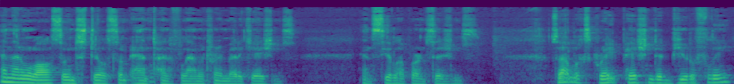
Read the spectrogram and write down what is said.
And then we'll also instill some anti-inflammatory medications and seal up our incisions. So that looks great. Patient did beautifully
